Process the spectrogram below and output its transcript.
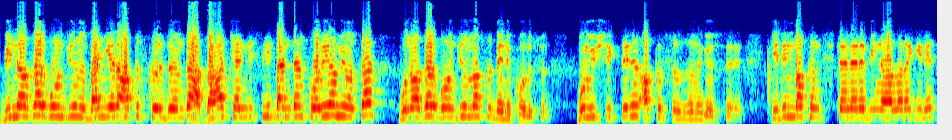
Bir nazar boncuğunu ben yere atıp kırdığımda daha kendisini benden koruyamıyorsa bu nazar boncuğu nasıl beni korusun? Bu müşriklerin akılsızlığını gösterir. Gidin bakın sitelere, binalara girin.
